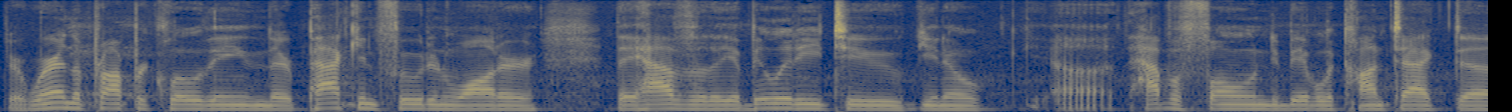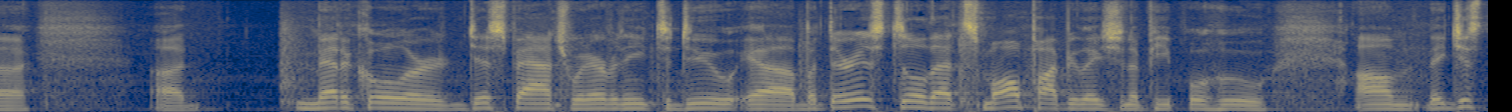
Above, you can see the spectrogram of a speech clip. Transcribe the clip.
they're wearing the proper clothing. They're packing food and water. They have the ability to you know uh, have a phone to be able to contact. Uh, uh medical or dispatch, whatever they need to do. Uh, but there is still that small population of people who um, they just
